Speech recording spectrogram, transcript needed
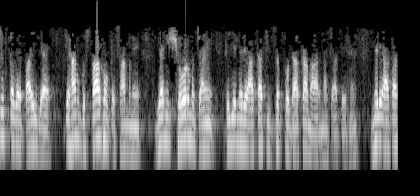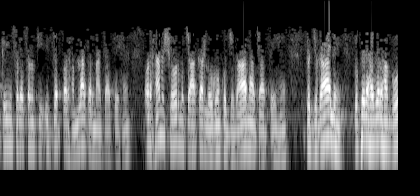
صفت اگر پائی جائے کہ ہم گستاخوں کے سامنے یعنی شور مچائیں کہ یہ میرے آقا کی عزت کو ڈاکہ مارنا چاہتے ہیں، میرے آقا کریم صلی اللہ علیہ وسلم کی عزت پر حملہ کرنا چاہتے ہیں اور ہم شور مچا کر لوگوں کو جگانا چاہتے ہیں، تو جگا لیں۔ تو پھر اگر ہم وہ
